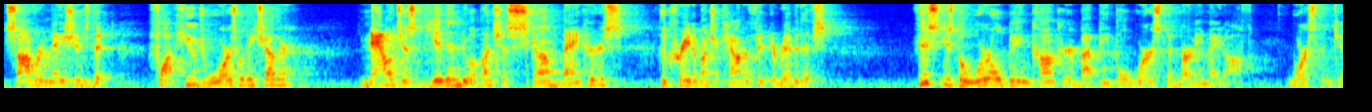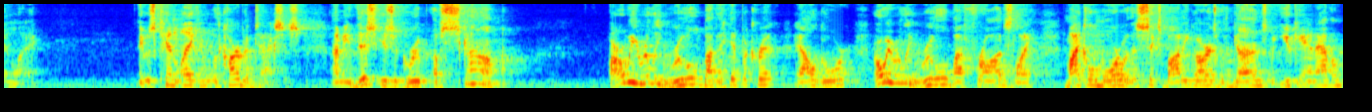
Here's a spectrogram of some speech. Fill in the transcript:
sovereign nations that fought huge wars with each other, now just give in to a bunch of scum bankers who create a bunch of counterfeit derivatives? This is the world being conquered by people worse than Bernie Madoff, worse than Ken Lay. It was Ken Lay with carbon taxes. I mean, this is a group of scum. Are we really ruled by the hypocrite Al Gore? Are we really ruled by frauds like Michael Moore with his six bodyguards with guns, but you can't have them?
